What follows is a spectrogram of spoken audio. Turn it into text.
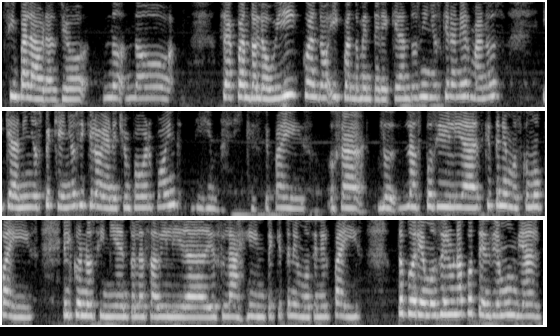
sin palabras, yo no, no, o sea, cuando lo vi, cuando, y cuando me enteré que eran dos niños que eran hermanos, y que eran niños pequeños y que lo habían hecho en PowerPoint, dije, que este país, o sea, las posibilidades que tenemos como país, el conocimiento, las habilidades, la gente que tenemos en el país, podríamos ser una potencia mundial.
